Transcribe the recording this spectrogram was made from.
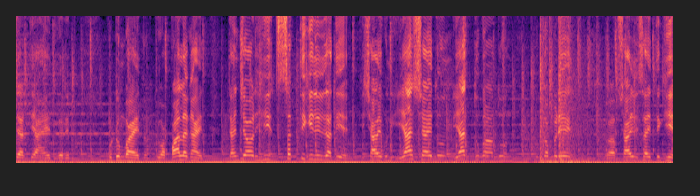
विद्यार्थी आहेत गरीब कुटुंब आहेत किंवा पालक आहेत त्यांच्यावर ही सक्ती केलेली जाते की शाळेतून याच शाळेतून याच दुकानातून तू कपडे अ, शाळेचे साहित्य घे.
